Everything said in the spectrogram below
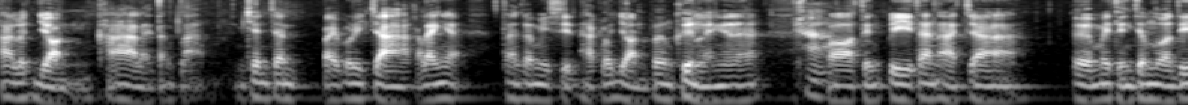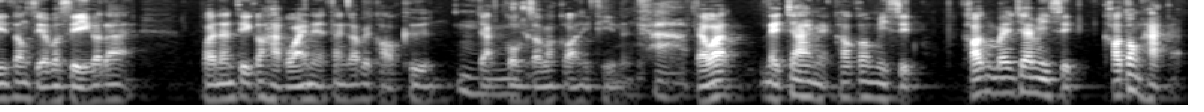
่าลดหย่อนค่าอะไรต่างๆอย่างเช่นจะไปบริจาคอะไรเงี้ยท่านก็มีสิทธิ์หักลดหย่อนเพิ่มขึ้นอะไรเงี้ยนะฮะครับพอถึงปีท่านอาจจะเออไม่ถึงจำนวนที่ต้องเสียภาษีก็ได้เพราะฉะนั้นที่เขาหักไว้เนี่ยท่านก็ไปขอคืนจากกรมสรรพากรอีกทีหนึ่งครับแต่ว่าในายจ้างเนี่ยเขาก็มีสิทธิ์เขาไม่ใช่มีสิทธิ์เขาต้องหักอะ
